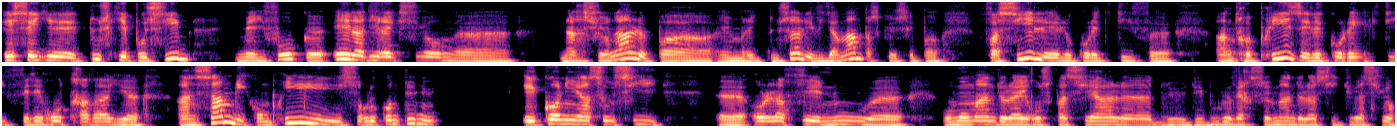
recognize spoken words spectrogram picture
essayer tout ce qui est possible, mais il faut que et la direction euh, nationale, pas Émeric tout seul, évidemment, parce que ce n'est pas facile, et le collectif euh, entreprise et les collectifs fédéraux travaillent euh, ensemble, y compris sur le contenu. Et qu'on y associe, on l'a fait, nous, au moment de l'aérospatiale, euh, des bouleversements de la situation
